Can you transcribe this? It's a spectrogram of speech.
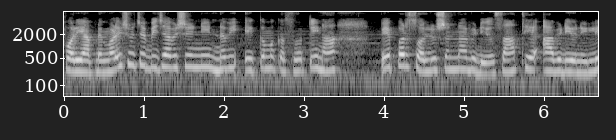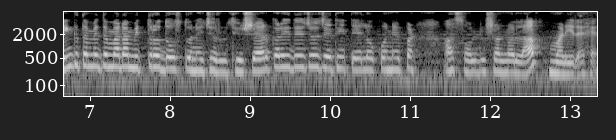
ફરી આપણે મળીશું છે બીજા વિષયની નવી એકમ કસોટીના પેપર સોલ્યુશનના વીડિયો સાથે. આ વિડીયોની લિંક તમે તમારા મિત્રો દોસ્તોને જરૂરથી શેર કરી દેજો, જેથી તે લોકોને પણ આ સોલ્યુશનનો લાભ મળી રહે.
